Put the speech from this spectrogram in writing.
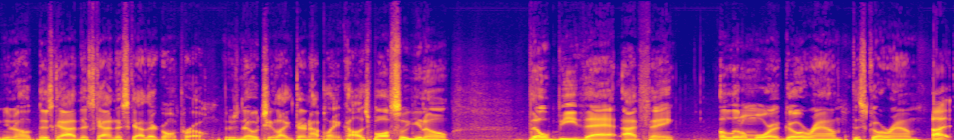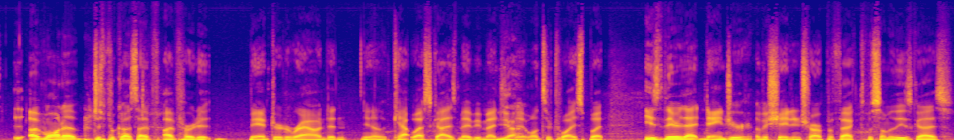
You know, this guy, this guy, and this guy, they're going pro. There's no ch- like they're not playing college ball, so you know there'll be that. I think a little more go around. This go around. I I want to just because I've I've heard it bantered around, and you know, Cat West guys maybe mentioned Yeah. it once or twice. But is there that danger of a Shaedon Sharpe effect with some of these guys?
